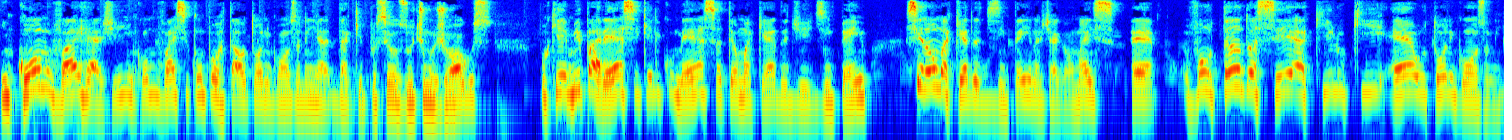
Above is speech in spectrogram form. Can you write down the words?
em como vai reagir, em como vai se comportar o Tony Gonsolin daqui para os seus últimos jogos, porque me parece que ele começa a ter uma queda de desempenho, se não uma queda de desempenho, né, Tiagão, mas é, voltando a ser aquilo que é o Tony Gonsolin,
